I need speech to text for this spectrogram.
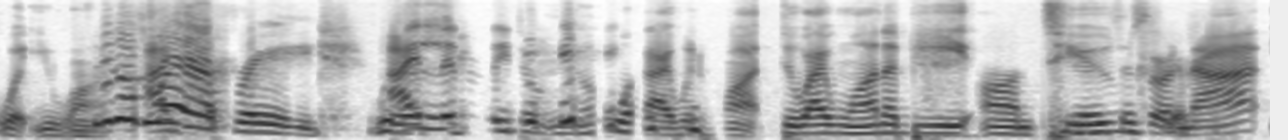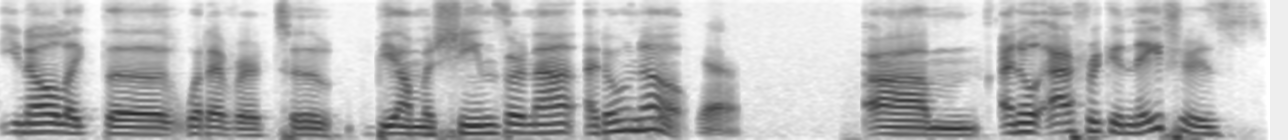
what you want. Because we're I, afraid. We're I literally don't know what I would want. Do I want to be on tubes or not? You know, like the whatever to be on machines or not? I don't know. Yeah. Um, I know African nature is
